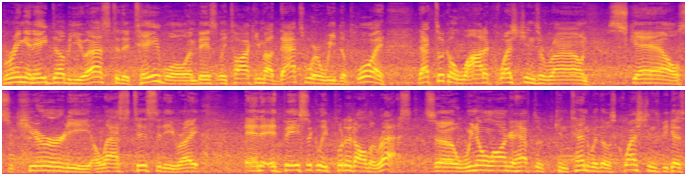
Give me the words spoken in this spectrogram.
bringing AWS to the table and basically talking about that's where we deploy, that took a lot of questions around scale, security, elasticity, right? And it basically put it all to rest. So we no longer have to contend with those questions because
